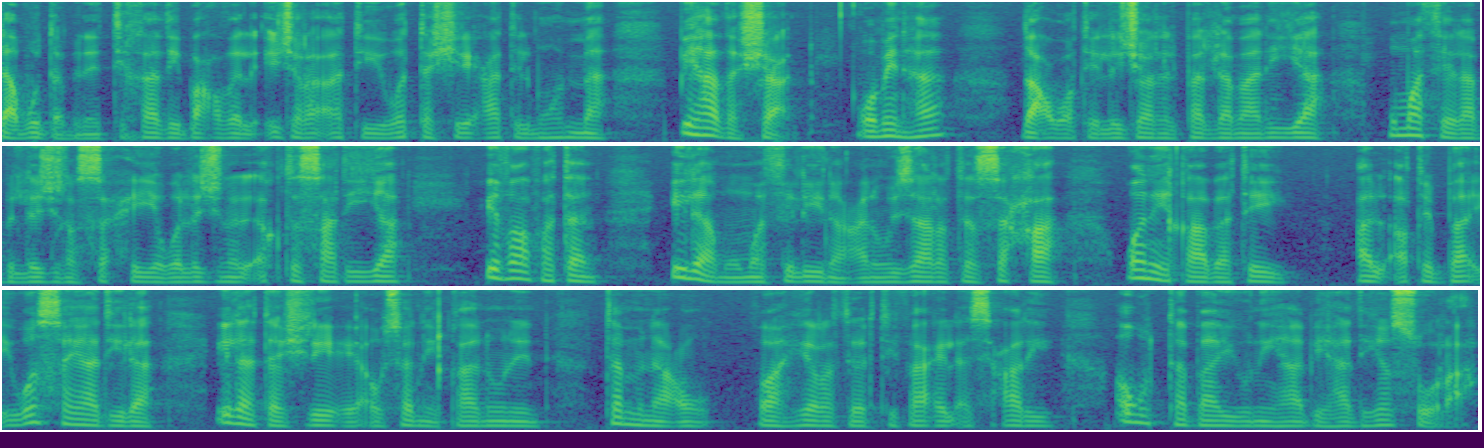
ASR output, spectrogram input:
لابد من اتخاذ بعض الإجراءات والتشريعات المهمة بهذا الشأن. ومنها دعوة اللجان البرلمانية ممثلة باللجنة الصحية واللجنة الاقتصادية إضافة إلى ممثلين عن وزارة الصحة ونقابتي الأطباء والصيادلة إلى تشريع أو سن قانون تمنع ظاهرة ارتفاع الأسعار أو تباينها بهذه الصورة.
